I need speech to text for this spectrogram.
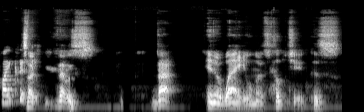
quite quickly. So that was that in a way almost helped you because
